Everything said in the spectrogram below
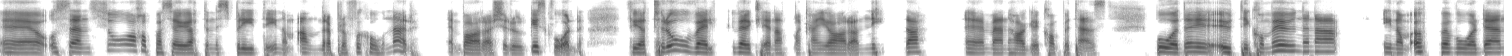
Eh, och sen så hoppas jag ju att den är spridd inom andra professioner än bara kirurgisk vård. För jag tror väl, verkligen att man kan göra nytta eh, med en högre kompetens. Både ute i kommunerna, inom öppenvården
